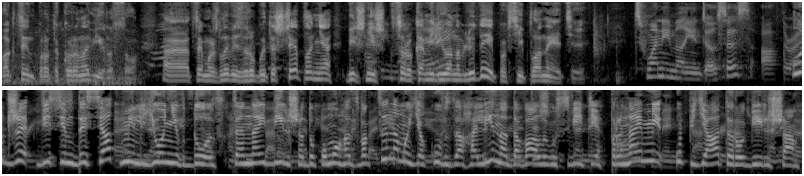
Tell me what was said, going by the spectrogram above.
вакцин проти коронавірусу. Це можливість зробити щеплення більш ніж 40 мільйонам людей по всій планеті. Отже, 80 мільйонів доз це найбільша допомога з вакцинами, яку взагалі надавали у світі, принаймні у п'ятеро більша.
